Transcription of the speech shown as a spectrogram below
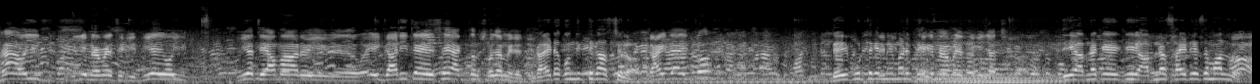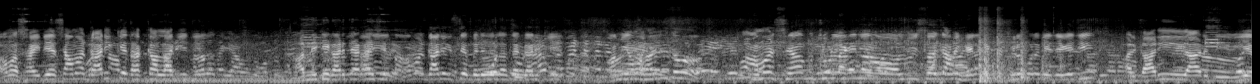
হ্যাঁ ওই মেমারি ম্যামের থেকে দিয়ে ওই ইয়েতে আমার ওই এই গাড়িতে এসে একদম সোজা মেরে দিই গাড়িটা কোন দিক থেকে আসছিল? গাড়িটা এই তো দেবীপুর থেকে মেমারি থেকে থেকে ম্যামের দিকে যাচ্ছিল। দিয়ে আপনাকে কি আপনার সাইডে এসে মারলো? আমার সাইডে এসে আমার গাড়িকে ধাক্কা লাগিয়ে দিল। আপনি কি গাড়িতে একাই ছিলেন? আমার গাড়িতে মেরে দিল গাড়িকে আমি আমার তো। আমার সেরকম চোট লাগেনি অল্প কিছু হয়েছে আমি হেলমেটটা ছিল বলে বেঁচে গেছি। আর গাড়ি আর ইয়ে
